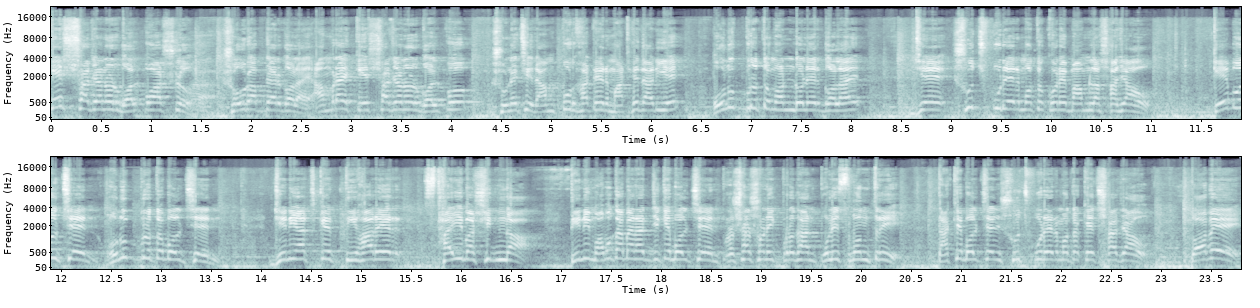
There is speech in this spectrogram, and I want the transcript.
কেস সাজানোর গল্প আসলো সৌরভদার গলায়। আমরা কেস সাজানোর গল্প শুনেছি রামপুরহাটের মাঠে দাঁড়িয়ে অনুব্রত মণ্ডলের গলায়। যে সুচপুরের মতো করে মামলা সাজাও। কে বলছেন? অনুব্রত বলছেন। যিনি আজকে তিহারের স্থায়ী বাসিন্দা, তিনি মমতা ব্যানার্জিকে বলছেন, প্রশাসনিক প্রধান, পুলিশ মন্ত্রী। তাকে বলছেন, সুচপুরের মতো কেস সাজাও। তবে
